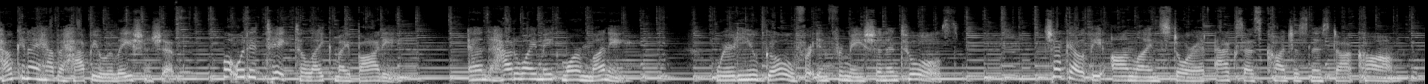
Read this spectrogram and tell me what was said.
How can I have a happy relationship? What would it take to like my body? And how do I make more money? Where do you go for information and tools? Check out the online store at accessconsciousness.com.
